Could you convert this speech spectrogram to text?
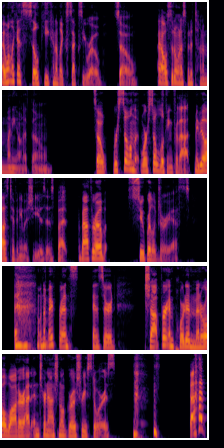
I want like a silky kind of like sexy robe. So I also don't want to spend a ton of money on it though. So we're still in the, we're still looking for that. Maybe I'll ask Tiffany what she uses, but a bathrobe, super luxurious. one of my friends answered shop for imported mineral water at international grocery stores. that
